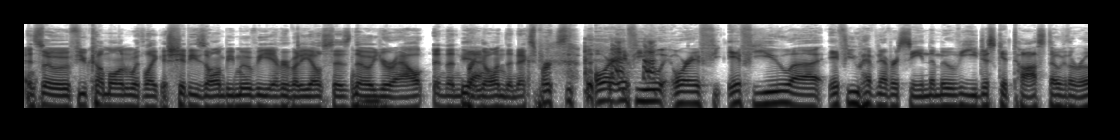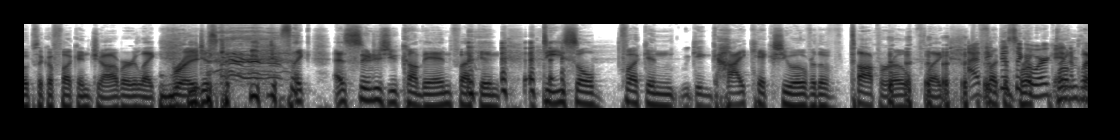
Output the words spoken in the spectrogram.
and so if you come on with like a shitty zombie movie everybody else says no you're out and then bring Yeah. on the next person Or if you or if if you uh if you have never seen the movie, you just get tossed over the ropes like a fucking jobber. Like you just you just like as soon as you come in, fucking diesel fucking high kicks you over the top rope. Like I think this could Brook- work. And Brooklyn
